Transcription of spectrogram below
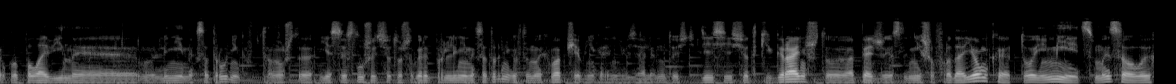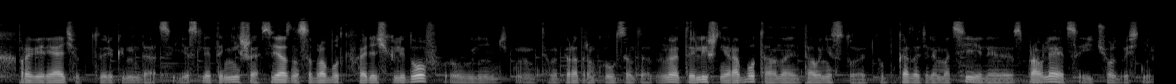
около половины ну, линейных сотрудников, потому что если слушать все то, что говорят про линейных сотрудников, то мы их вообще бы никогда не взяли. Ну, то есть здесь есть все-таки грань, что, опять же, если ниша фродоемкая, то имеет смысл их проверять вот рекомендации. Если эта ниша связана с обработкой входящих лидов, там, оператором колл-центра, ну, это лишняя работа, она того не стоит. По показателям отсеяли, справляется, и черт бы с ним.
